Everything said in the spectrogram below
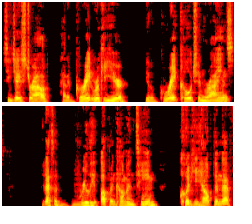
C.J. Stroud had a great rookie year. You have a great coach in Ryans. That's a really up and coming team. Could he help them that?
